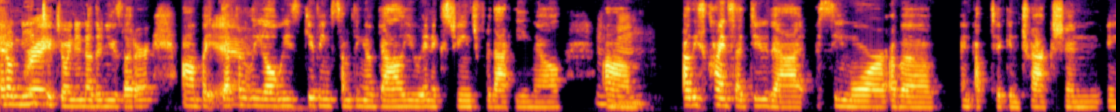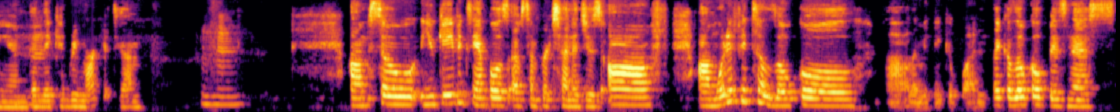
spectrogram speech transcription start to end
I don't need right. to join another newsletter. Um, but yeah. definitely always giving something of value in exchange for that email. Um, mm-hmm. Um, at least clients that do that see more of a an uptick in traction and mm-hmm. then they mm-hmm. can remarket to them. Mm-hmm. Um, so you gave examples of some percentages off. Um, what if it's a local, uh, let me think of one, like a local business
